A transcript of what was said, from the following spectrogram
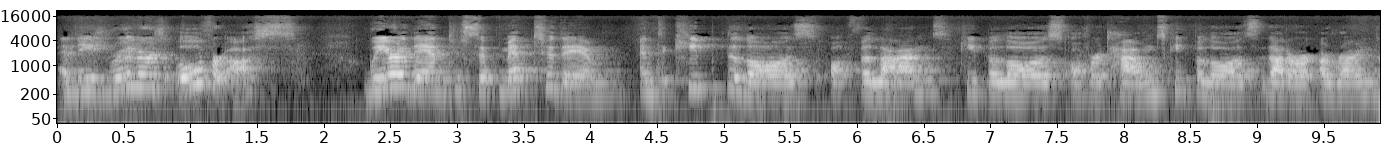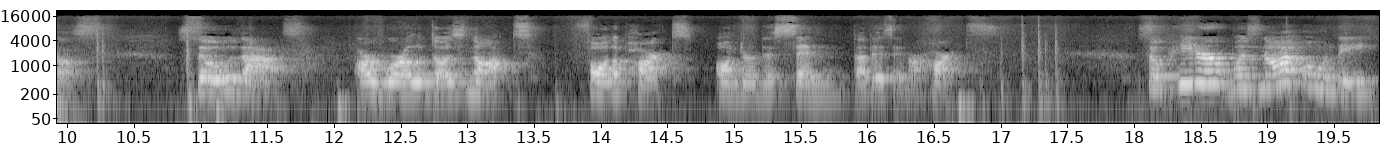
and these rulers over us, we are then to submit to them and to keep the laws of the land, keep the laws of our towns, keep the laws that are around us, so that our world does not fall apart under the sin that is in our hearts. So Peter was not only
